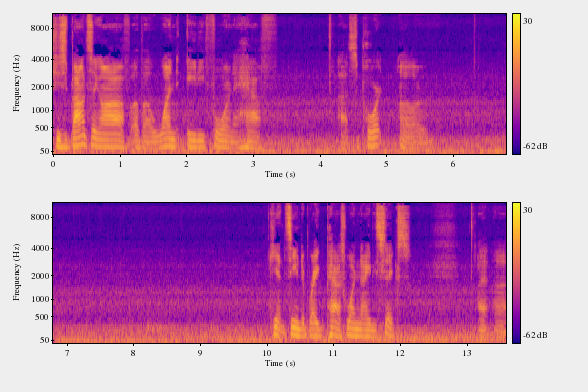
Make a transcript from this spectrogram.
She's bouncing off of a 184 and a half uh, support or can't seem to break past 196 uh, uh,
